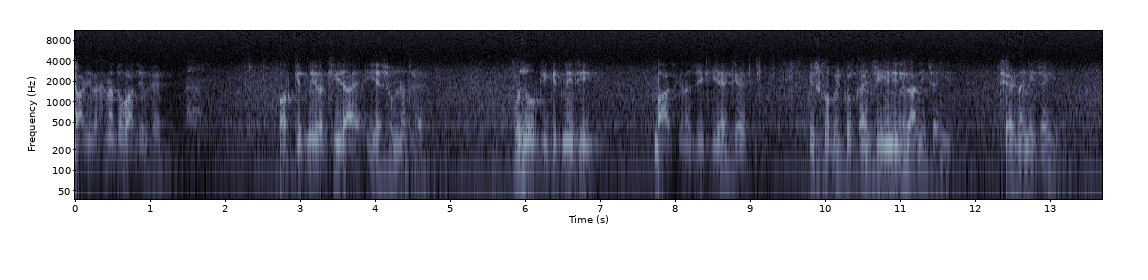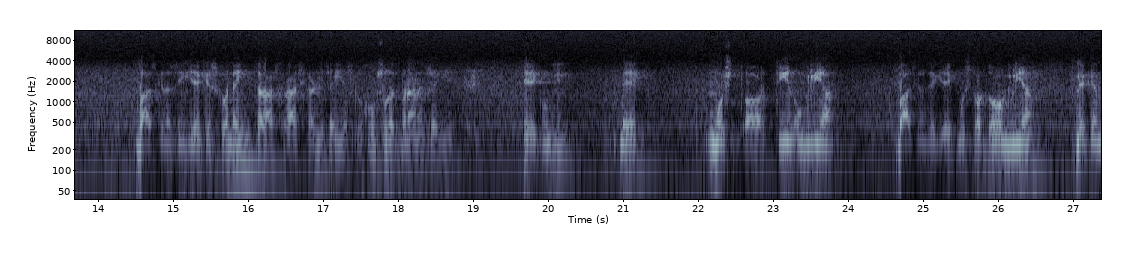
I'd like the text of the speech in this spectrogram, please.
داڑھی رکھنا تو واجب ہے اور کتنی رکھی جائے یہ سنت ہے۔ حضور کی کتنی تھی؟ بعض کے نزدیک یہ ہے کہ اس کو بالکل قینچی ہی نہیں لگانی چاہیے، چھیڑنا نہیں چاہیے۔ بعض کے نزدیک یہ کہ اس کو نہیں، تراش خراش کرنی چاہیے، اس کو خوبصورت بنانا چاہیے۔ ایک انگلی، ایک مشت اور تین انگلیاں۔ بعض کے نزدیک ایک مشت اور دو انگلیاں۔ لیکن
